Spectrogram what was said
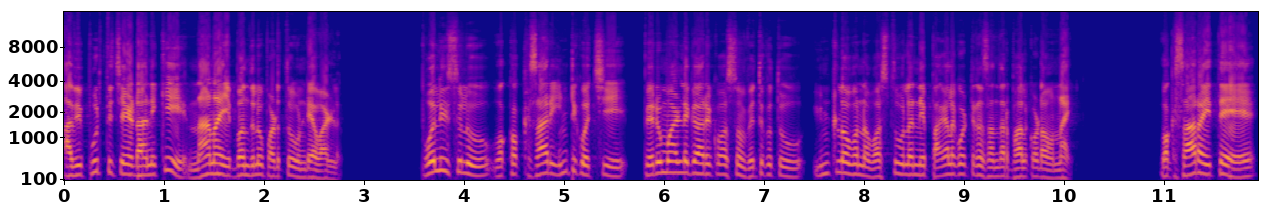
అవి పూర్తి చేయడానికి నానా ఇబ్బందులు పడుతూ ఉండేవాళ్ళు పోలీసులు ఒక్కొక్కసారి ఇంటికొచ్చి పెరుమాళ్ళుగారి కోసం వెతుకుతూ ఇంట్లో ఉన్న వస్తువులన్నీ పగలగొట్టిన సందర్భాలు కూడా ఉన్నాయి. ఒకసారైతే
